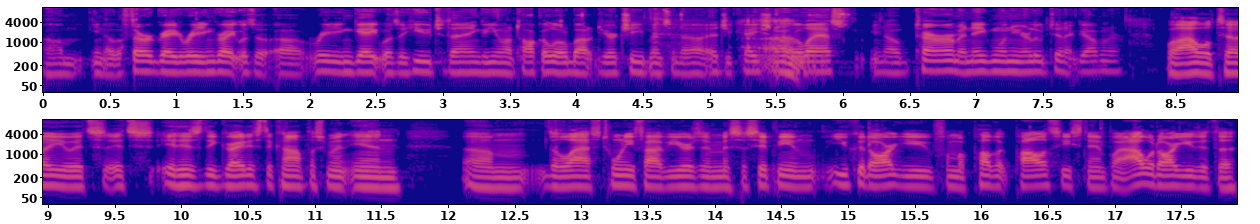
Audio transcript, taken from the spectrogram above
um, you know, the third grade reading grade was a uh, reading gate was a huge thing. And you want to talk a little about your achievements in uh, education over the last you know term, and even when you're lieutenant governor? Well, I will tell you, it's it's it is the greatest accomplishment in um, the last 25 years in Mississippi, and you could argue from a public policy standpoint. I would argue that the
